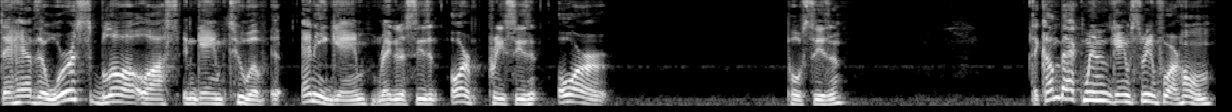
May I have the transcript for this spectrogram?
They have the worst blowout loss in game two of any game, regular season or preseason or postseason. They come back winning games three and four at home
